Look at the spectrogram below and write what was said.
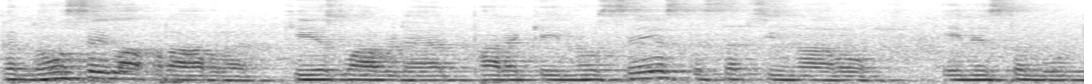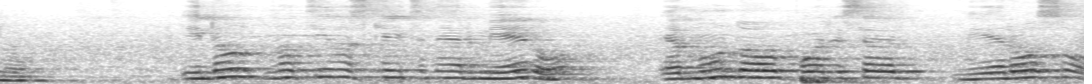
conoce la palabra, que es la verdad, para que no seas decepcionado en este mundo. Y no, no tienes que tener miedo. El mundo puede ser miedoso,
